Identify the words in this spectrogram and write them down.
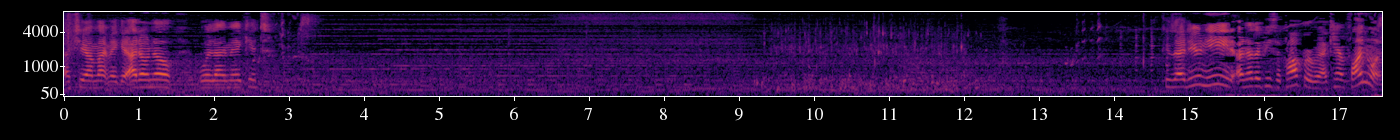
Actually, I might make it. I don't know. Will I make it? Because I do need another piece of copper, but I can't find one.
